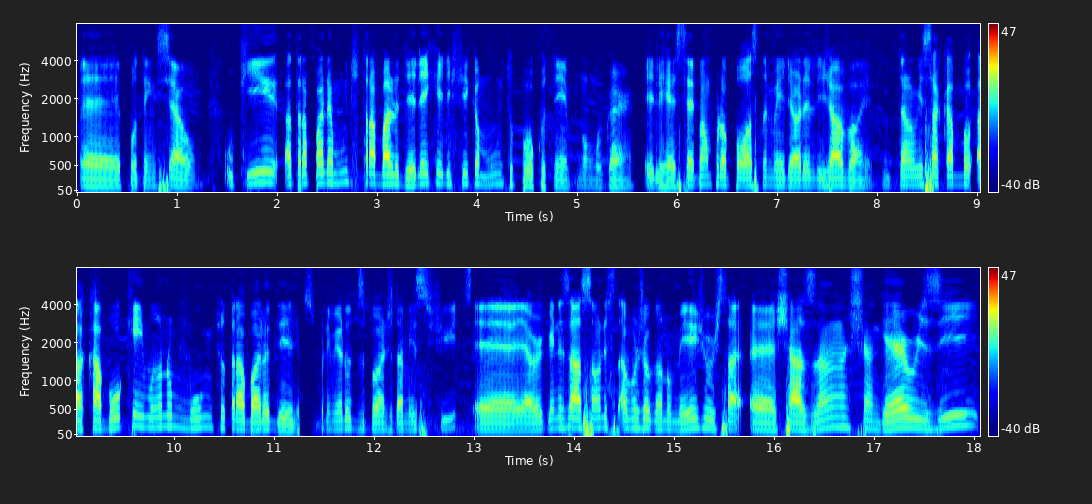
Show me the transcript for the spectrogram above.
é, potencial. O que atrapalha muito o trabalho dele é que ele fica muito pouco tempo num lugar. Ele recebe uma proposta melhor, ele já vai. Então isso acabou, acabou queimando muito o trabalho dele. O primeiro desbande da Misfits, é, a organização eles estavam jogando Major, é, Shazam, Shangaris e.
